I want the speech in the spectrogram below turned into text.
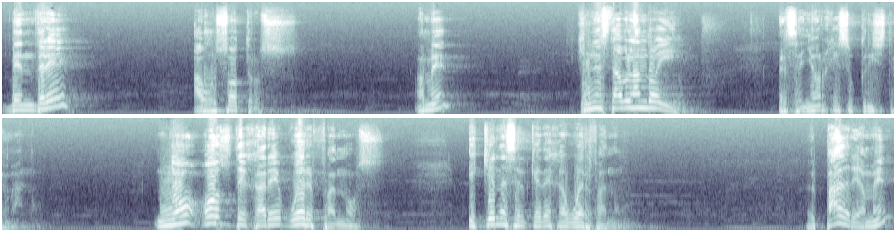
vendré a vosotros. Amén. ¿Quién está hablando ahí? El Señor Jesucristo, hermano. No os dejaré huérfanos. ¿Y quién es el que deja huérfano? El Padre, amén.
